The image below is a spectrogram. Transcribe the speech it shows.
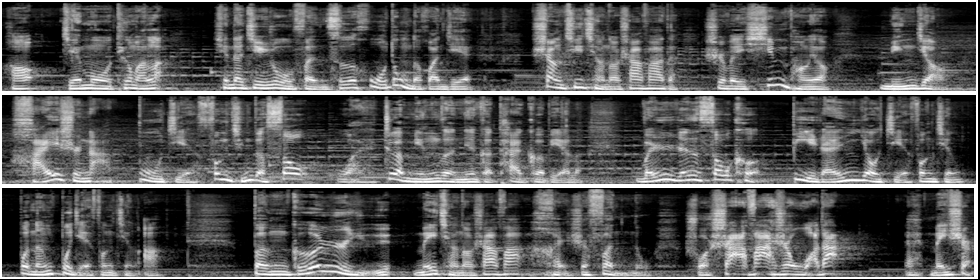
好，节目听完了，现在进入粉丝互动的环节。上期抢到沙发的是位新朋友，名叫还是那不解风情的骚。哇，这名字您可太个别了。文人骚客必然要解风情，不能不解风情啊。本格日语没抢到沙发，很是愤怒，说沙发是我的。哎，没事儿，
